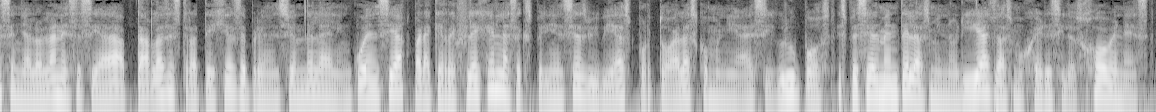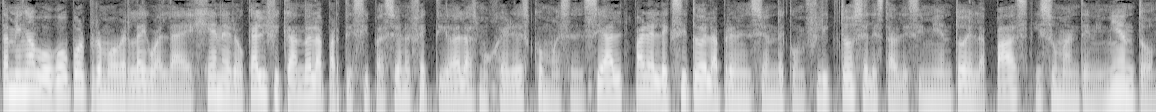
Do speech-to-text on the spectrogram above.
señaló la necesidad de adaptar las estrategias de prevención de la delincuencia para que reflejen las experiencias vividas por todas las comunidades y grupos, especialmente las minorías, las mujeres y los jóvenes. También abogó por promover la igualdad de género, calificando la participación efectiva de las mujeres como esencial para el éxito de la prevención de conflictos, el establecimiento de la paz y su mantenimiento.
